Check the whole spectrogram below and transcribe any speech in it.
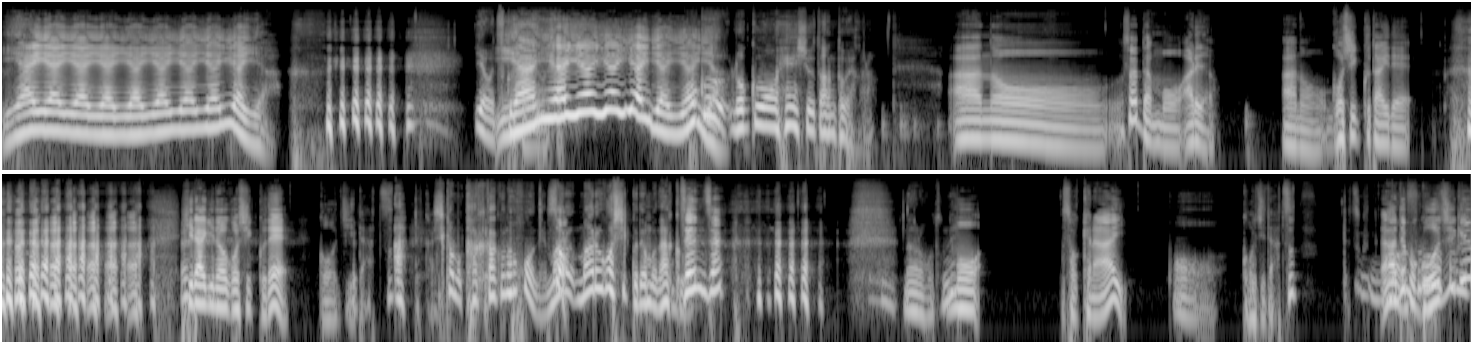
いやいやいやいやいやいやいやいやいやいや。いや、いやいやいやいやいやいやいやいや。僕、録音編集担当やから。あのー、そうやったらもうあれだよ。あの、ゴシック体で。平木のゴシックで、ご自立って書いてしかもカクカクの方ね。丸丸ゴシックでもなく。全然、なるほどね。もう、そっけないおご自立ってああ、でもそれは5次元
